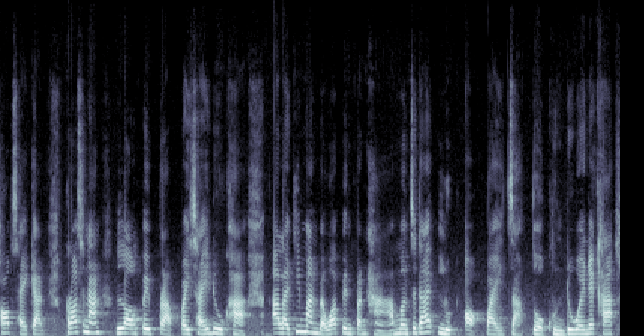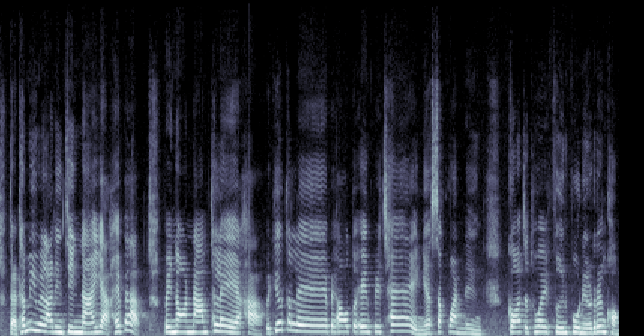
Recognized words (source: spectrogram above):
ชอบใช้กัน เพราะฉะนั้นลองไปปรับไปใช้ดูค่ะ อะไรที่มันแบบว่าเป็นปัญหามันจะได้หลุดออกไปจากตัวคุณด้วยนะคะ แต่ถ้ามีเวลาจริง ๆ นะอยากให้แบบไปนอนน้ำทะเลค่ะ ไปเที่ยวทะเลไปเอาตัวเองไปแช่อย่างเงี้ยสักวันหนึ่งก็จะช่วยฟื้นฟูในเรื่องของ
